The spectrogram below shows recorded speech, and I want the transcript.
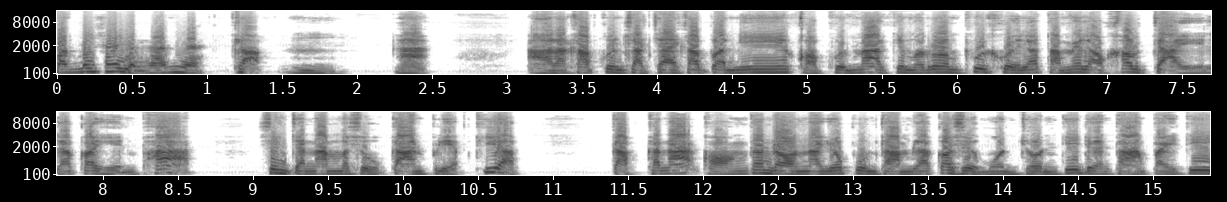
มันไม่ใช่อย่างนั้นไงครับ อืมอ่าเอาละครับ คุณศักดิ์ชัยครับ วันนี้ขอบคุณมากที่มาร่วมพูดคุยแล้วทำให้เราเข้าใจแล้วก็เห็นภาพ ซึ่งจะนำมาสู่การเปรียบเทียบ กับคณะของท่านรองนายกภูมิธรรมแล้วก็สื่อมวลชนที่เดินทางไปที่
